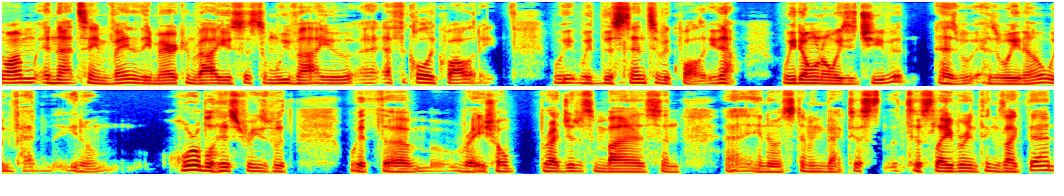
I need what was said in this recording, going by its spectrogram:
on in that same vein of the American value system, we value uh, ethical equality. We, with the sense of equality. Now, we don't always achieve it, as as we know. We've had you know horrible histories with with um, racial prejudice and bias and, uh, you know, stemming back to, to slavery and things like that.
